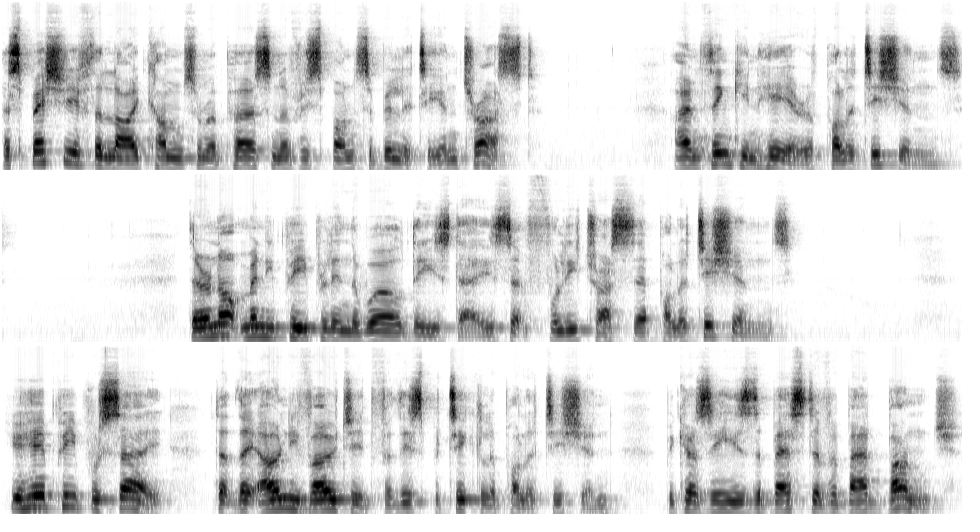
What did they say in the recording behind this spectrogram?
especially if the lie comes from a person of responsibility and trust. I am thinking here of politicians. There are not many people in the world these days that fully trust their politicians. You hear people say that they only voted for this particular politician because he is the best of a bad bunch.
